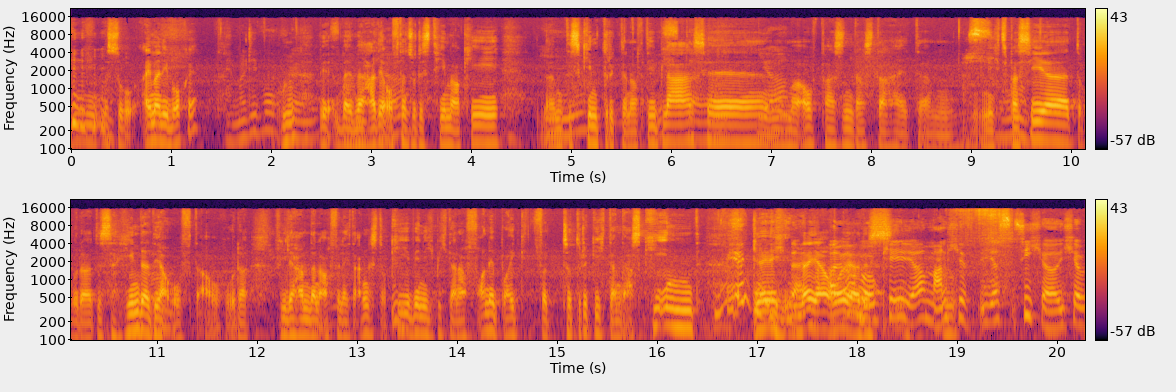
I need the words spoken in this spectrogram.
ähm, so einmal die Woche. Einmal die Woche. Mhm. Weil man hat ja oft dann so das Thema, okay, ähm, das Kind drückt dann auf die Blase, ja. muss man aufpassen, dass da halt ähm, so. nichts passiert oder das hindert ja oft auch. Oder viele haben dann auch vielleicht Angst, okay, wenn ich mich dann nach vorne beuge, zerdrücke ich dann das Kind. Wirklich? Ja, naja, oh, ja, das, okay, ja, manche, ja sicher. Ich hab,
